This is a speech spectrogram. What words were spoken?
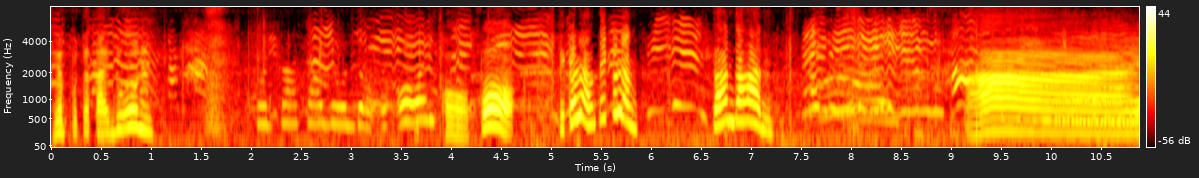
Yan, punta tayo doon. Opo. Teka lang, teka lang. Dahan-dahan. Hi.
